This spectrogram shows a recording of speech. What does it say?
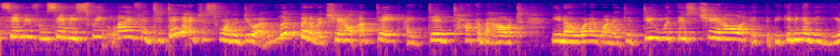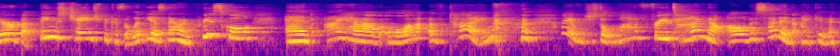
it's Sami from Sami's Sweet Life and today I just want to do a little bit of a channel update. I did talk about, you know, what I wanted to do with this channel at the beginning of the year, but things changed because Olivia is now in preschool and I have a lot of time. I have just a lot of free time now. All of a sudden I can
